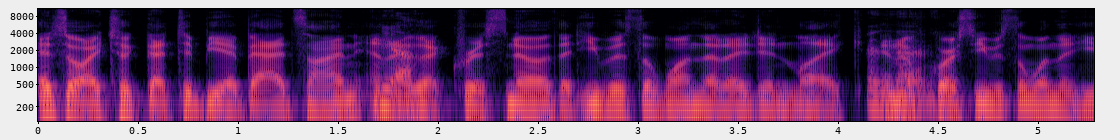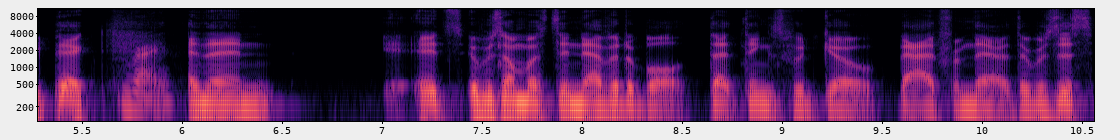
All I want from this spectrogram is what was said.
And so I took that to be a bad sign, and I Mm-hmm. Let Chris know that he was the one that I didn't like, and, And of course he was the one that he picked. Right. And then it's it was almost inevitable that things would go bad from there. There was this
